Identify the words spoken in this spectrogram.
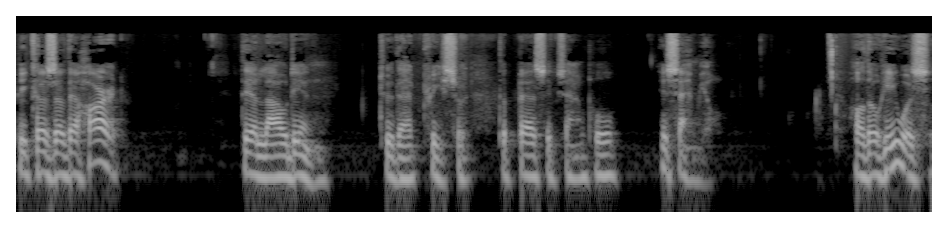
because of their heart, they're allowed in to that priesthood. The best example is Samuel although he was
